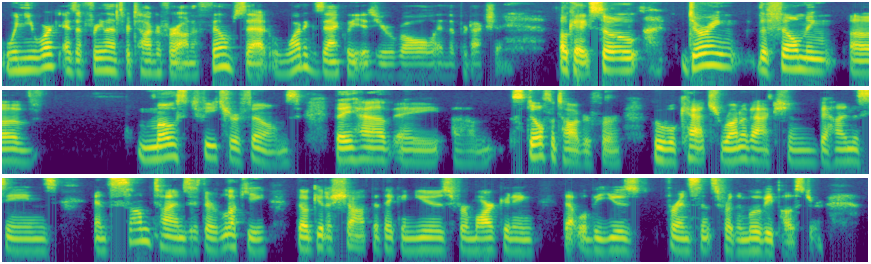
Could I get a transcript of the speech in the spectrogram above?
When you work as a freelance photographer on a film set, what exactly is your role in the production? Okay, so during the filming of most feature films, they have a um, still photographer who will catch run of action behind the scenes. And sometimes, if they're lucky, they'll get a shot that they can use for marketing that will be used, for instance, for the movie poster.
